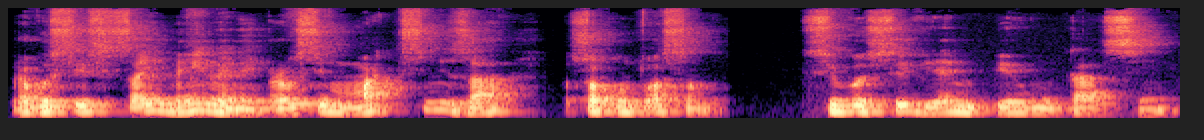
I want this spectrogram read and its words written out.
para você sair bem no Enem, para você maximizar a sua pontuação. Se você vier me perguntar assim,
